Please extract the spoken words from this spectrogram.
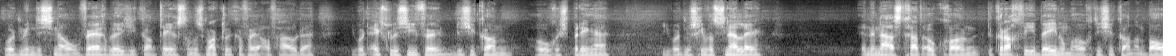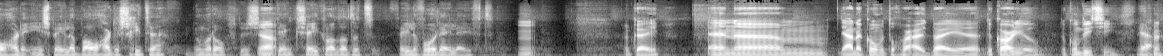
wordt minder snel omvergebeugd. Je kan tegenstanders makkelijker van je afhouden. Je wordt explosiever, dus je kan hoger springen. Je wordt misschien wat sneller. En daarnaast gaat ook gewoon de kracht in je benen omhoog. Dus je kan een bal harder inspelen, bal harder schieten, noem maar op. Dus Ja. ik denk zeker wel dat het vele voordelen heeft. Oké. En ehm, ja, dan komen we toch weer uit bij eh, de cardio, de conditie. Ja,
